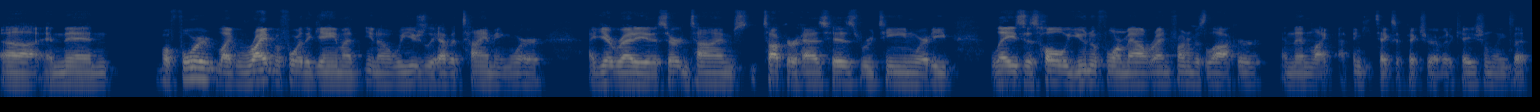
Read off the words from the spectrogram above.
uh, and then before like right before the game, I you know we usually have a timing where I get ready at a certain times. Tucker has his routine where he lays his whole uniform out right in front of his locker, and then like I think he takes a picture of it occasionally, but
